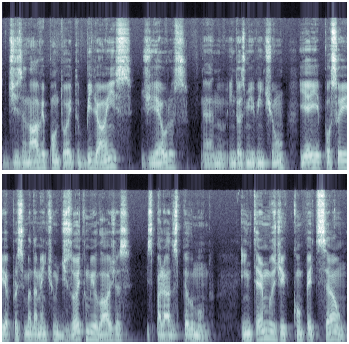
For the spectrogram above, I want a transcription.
19,8 bilhões de euros né, no, em 2021 e aí possui aproximadamente 18 mil lojas espalhadas pelo mundo. Em termos de competição,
